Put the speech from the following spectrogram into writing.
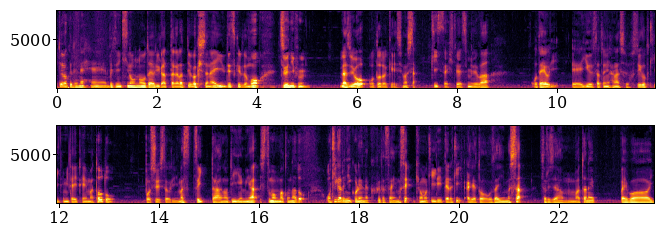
というわけでね、えー、別に昨日のお便りがあったからっていうわけじゃないですけれども12分ラジオをお届けしました。喫茶一休みではお便りえー、ゆうさとに話してほしいこと聞いてみたいテーマ等々募集しております。Twitter の DM や質問箱などお気軽にご連絡くださいませ。今日も聞いていただきありがとうございました。それじゃあまたね。バイバイ。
